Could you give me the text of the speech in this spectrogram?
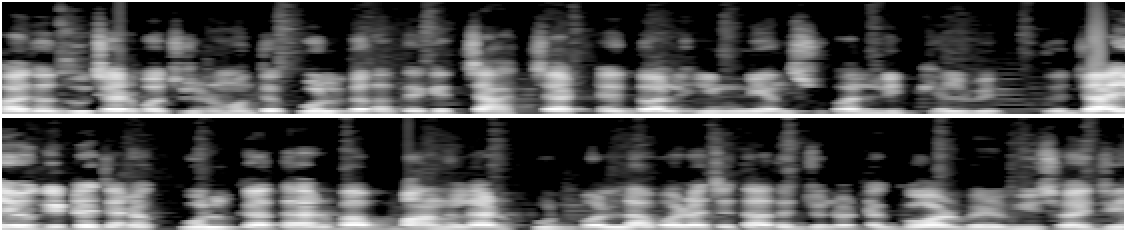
হয়তো দু চার বছরের মধ্যে কলকাতা থেকে চার চারটে দল ইন্ডিয়ান সুপার লিগ খেলবে। তো যাই হোক, এটা যারা কলকাতার বা বাংলার ফুটবল লাভার আছে, তাদের জন্য একটা গর্বের বিষয় যে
